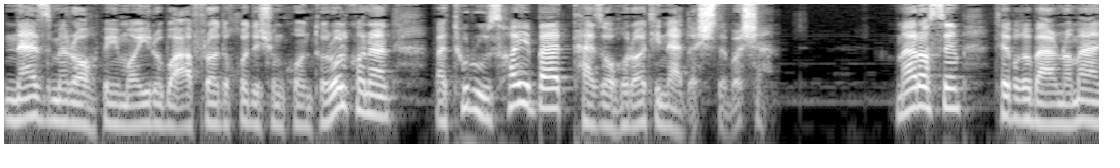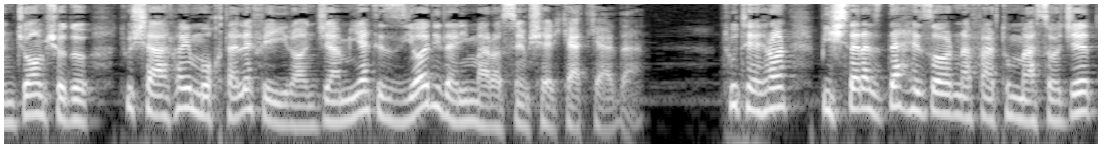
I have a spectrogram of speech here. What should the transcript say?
نظم راهپیمایی رو با افراد خودشون کنترل کنند و تو روزهای بعد تظاهراتی نداشته باشند. مراسم طبق برنامه انجام شد و تو شهرهای مختلف ایران جمعیت زیادی در این مراسم شرکت کردند. تو تهران بیشتر از ده هزار نفر تو مساجد،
